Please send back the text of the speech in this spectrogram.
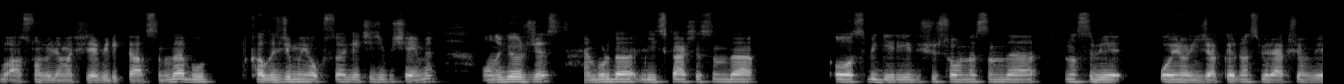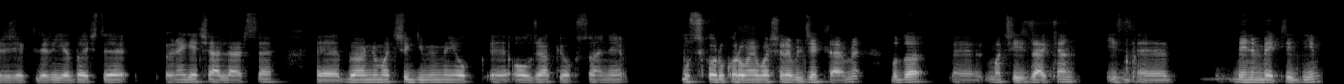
bu Aston Villa maçıyla birlikte aslında. Bu kalıcı mı yoksa geçici bir şey mi? Onu göreceğiz. Yani burada Leeds karşısında olası bir geriye düşüş sonrasında nasıl bir oyun oynayacakları, nasıl bir reaksiyon verecekleri ya da işte öne geçerlerse e, Burnley maçı gibi mi yok e, olacak yoksa hani bu skoru korumayı başarabilecekler mi? Bu da e, maçı izlerken iz, e, benim beklediğim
